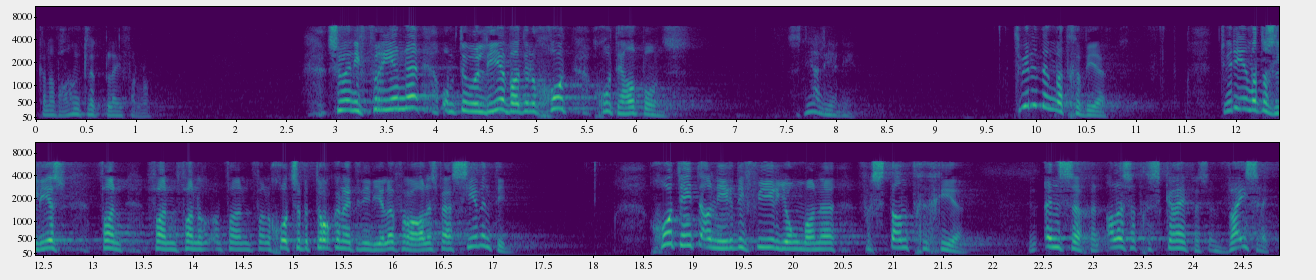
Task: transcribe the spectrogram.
Ons kan afhanklik bly van hom. So in die vreemde om te oorleef wat doen God? God help ons. Ons is nie alleen nie. Tweede ding wat gebeur. Tweede een wat ons lees van van van van van God se betrokkeheid in die hele verhaal is vers 17. God het aan hierdie vier jong manne verstand gegee en insig in alles wat geskryf is en wysheid.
